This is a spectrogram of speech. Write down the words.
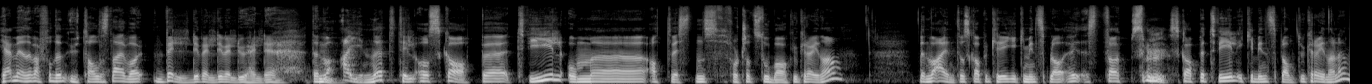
Jeg mener i hvert fall den uttalelsen der var veldig veldig, veldig uheldig. Den var mm. egnet til å skape tvil om eh, at Vesten fortsatt sto bak Ukraina. Den var egnet til å skape, krig, blant, eh, skape tvil, ikke minst blant ukrainerne.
